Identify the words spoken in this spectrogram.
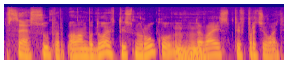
все, супер. Алан Бадоєв, тисну руку, угу. давай співпрацювати.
